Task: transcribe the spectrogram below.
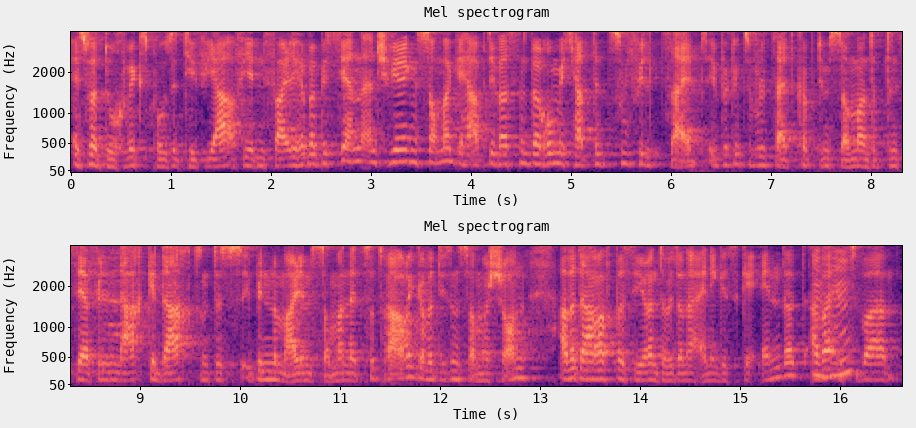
es war durchwegs positiv, ja, auf jeden Fall. Ich habe ein bisschen einen schwierigen Sommer gehabt. Ich weiß nicht warum. Ich hatte zu viel Zeit, ich habe wirklich zu viel Zeit gehabt im Sommer und habe dann sehr viel nachgedacht. Und das, ich bin normal im Sommer nicht so traurig, aber diesen Sommer schon. Aber darauf basierend habe ich dann einiges geändert. Aber mhm. es war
